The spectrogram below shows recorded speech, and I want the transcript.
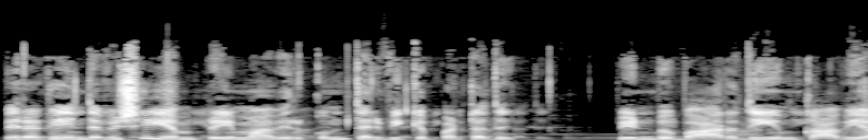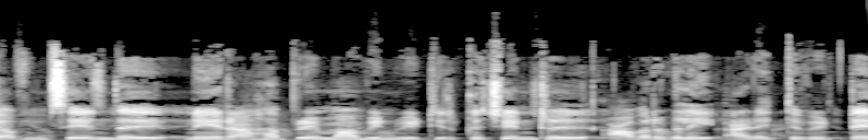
பிறகு இந்த விஷயம் பிரேமாவிற்கும் தெரிவிக்கப்பட்டது. பின்பு பாரதியும் காவியாவும் சேர்ந்து நேராக பிரேமாவின் வீட்டிற்கு சென்று அவர்களை அழைத்துவிட்டு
